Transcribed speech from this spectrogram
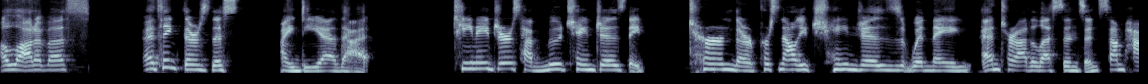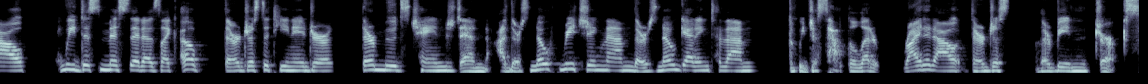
a lot of us, I think there's this idea that teenagers have mood changes. They turn their personality changes when they enter adolescence and somehow we dismiss it as like, oh, they're just a teenager. Their moods changed and uh, there's no reaching them. There's no getting to them. We just have to let it ride it out. They're just, they're being jerks.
